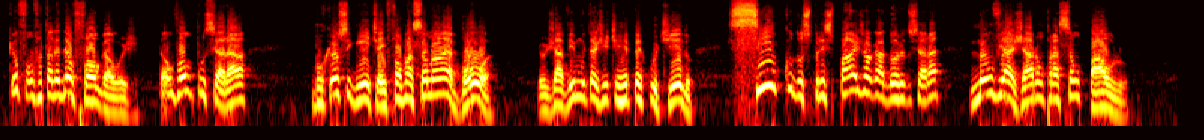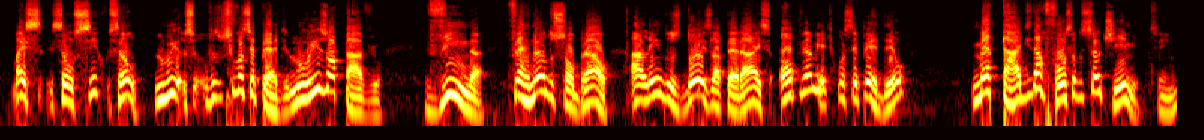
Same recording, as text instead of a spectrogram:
Porque o Fortaleza deu folga hoje. Então vamos pro Ceará, porque é o seguinte, a informação não é boa. Eu já vi muita gente repercutindo. Cinco dos principais jogadores do Ceará não viajaram para São Paulo. Mas são cinco. São. Luiz, se você perde Luiz Otávio, Vina, Fernando Sobral, além dos dois laterais, obviamente que você perdeu metade da força do seu time. Sim.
